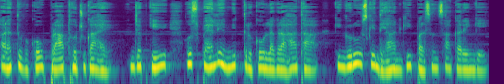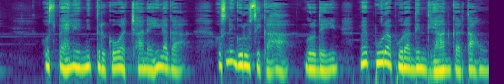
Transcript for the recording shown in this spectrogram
अरत्व को प्राप्त हो चुका है, जबकि उस पहले मित्र को लग रहा था कि गुरु उसके ध्यान की प्रशंसा करेंगे। उस पहले मित्र को अच्छा नहीं लगा। उसने गुरु से कहा, गुरुदेव, मैं पूरा पूरा दिन ध्यान करता हूँ,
